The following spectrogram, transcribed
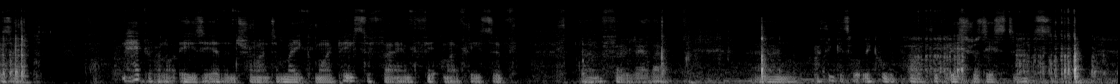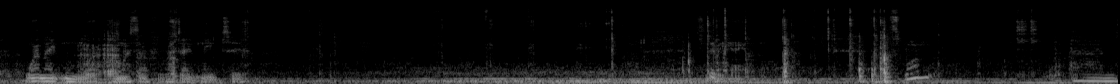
is a heck of a lot easier than trying to make my piece of foam fit my piece of um, faux. I think it's what they call the path of least resistance. Why make more work for myself if I don't need to? So there we go. That's one. And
